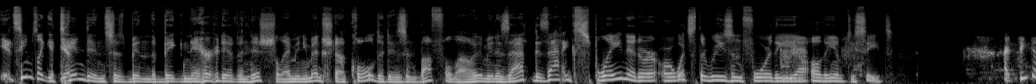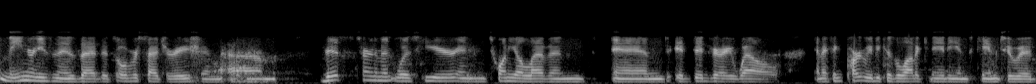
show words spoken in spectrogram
It seems like attendance yep. has been the big narrative initially. I mean, you mentioned how cold it is in Buffalo. I mean, is that does that explain it, or, or what's the reason for the uh, all the empty seats? I think the main reason is that it's oversaturation. Um, this tournament was here in 2011 and it did very well. And I think partly because a lot of Canadians came to it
